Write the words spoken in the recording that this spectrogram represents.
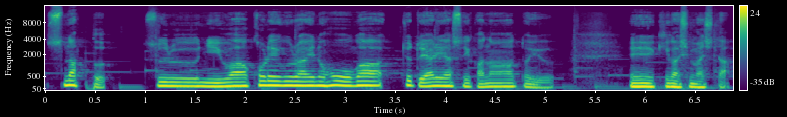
スナップするにはこれぐらいの方がちょっとやりやすいかなという、えー、気がしました。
